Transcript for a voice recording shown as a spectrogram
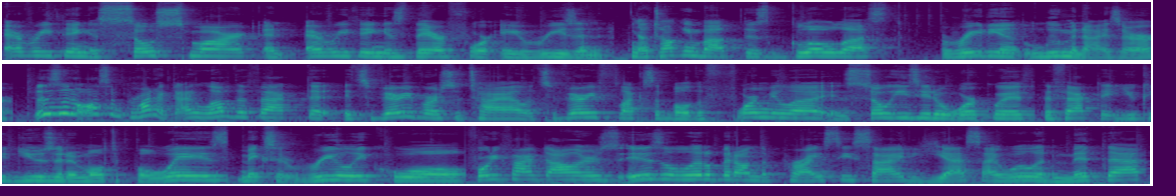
Everything is so smart and everything is there for a reason. Now talking about this Glow Lust Radiant Luminizer. This is an awesome product. I love the fact that it's very versatile, it's very flexible, the formula is so easy to work with, the fact that you could use it in multiple ways makes it really cool. $45 is a little bit on the pricey side, yes, I will admit that,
